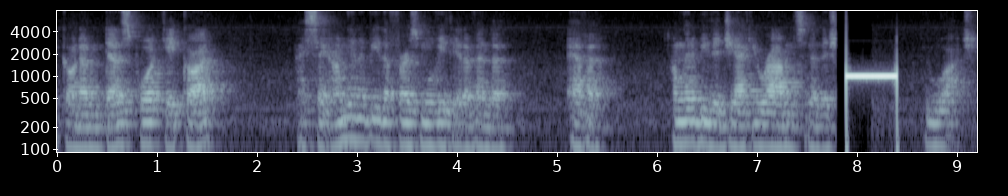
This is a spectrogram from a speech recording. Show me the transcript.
I go down to Dennisport, Cape Cod. I say, I'm gonna be the first movie theater vendor ever. I'm gonna be the Jackie Robinson of this You watch.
